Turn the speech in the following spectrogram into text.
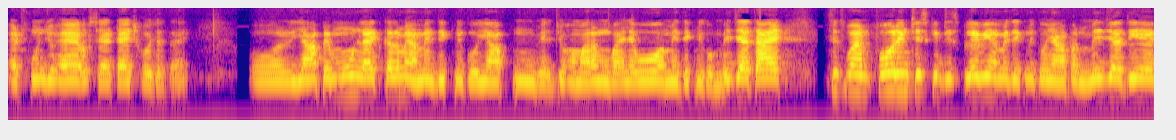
हेडफोन जो है, उससे अटैच हो जाता है। और यहाँ पे मून लाइट कलर में हमें देखने को, यहाँ जो हमारा मोबाइल है, वो हमें देखने को मिल जाता है। 6.4 इंचेस की डिस्प्ले भी हमें देखने को यहाँ पर मिल जाती है,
